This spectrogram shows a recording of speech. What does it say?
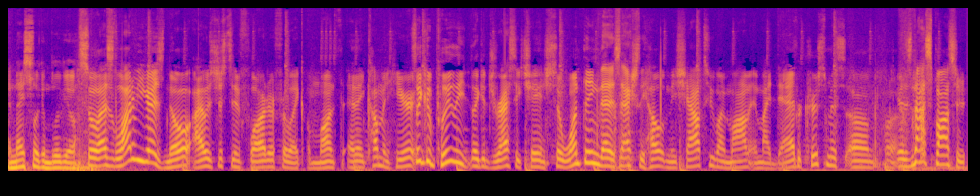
a nice looking bluegill. So as a lot of you guys know, I was just in Florida for like a month and then coming here, it's like completely like a drastic change. So one thing that has actually helped me, shout out to my mom and my dad. For Christmas, um, it's not sponsored,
